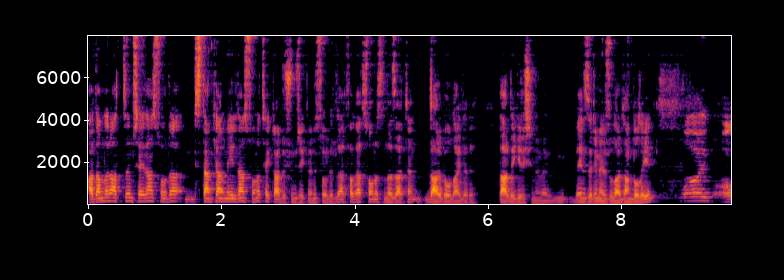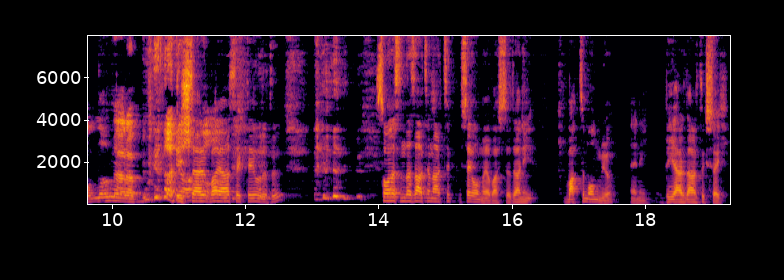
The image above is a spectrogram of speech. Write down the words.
adamlara attığım şeyden sonra, sistemkar mailden sonra tekrar düşüneceklerini söylediler. Fakat sonrasında zaten darbe olayları, darbe girişimi ve benzeri mevzulardan dolayı Vay Allah'ım ya Rabbim. işler bayağı sekteye uğradı. Sonrasında zaten artık şey olmaya başladı. Hani baktım olmuyor. Hani bir yerde artık şey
